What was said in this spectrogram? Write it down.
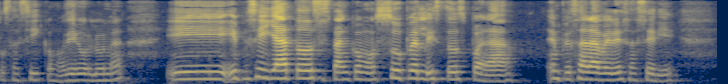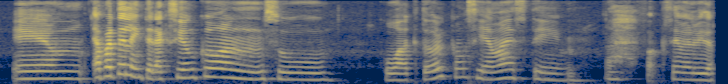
pues así como Diego Luna. Y, y pues sí, ya todos están como súper listos para empezar a ver esa serie. Em, aparte de la interacción con su coactor, ¿cómo se llama? Este... Ah, fuck, se me olvidó.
